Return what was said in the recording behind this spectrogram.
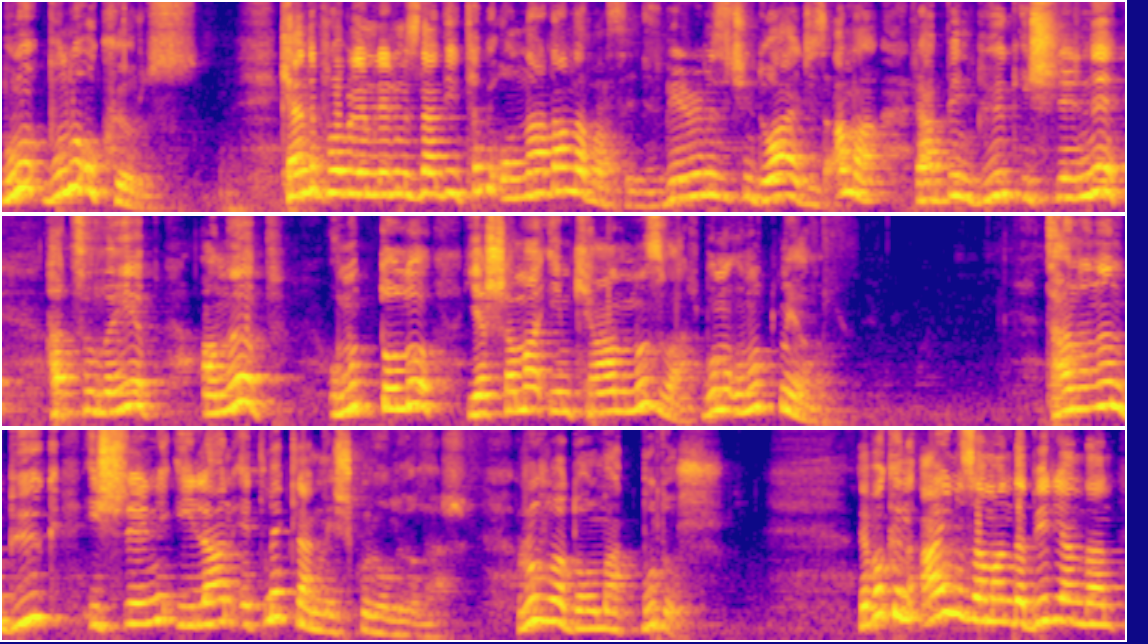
Bunu, bunu okuyoruz. Kendi problemlerimizden değil tabii onlardan da bahsedeceğiz. Birbirimiz için dua edeceğiz ama Rabbin büyük işlerini hatırlayıp, anıp, umut dolu yaşama imkanımız var. Bunu unutmayalım. Tanrı'nın büyük işlerini ilan etmekle meşgul oluyorlar. Ruhla dolmak budur. Ve bakın aynı zamanda bir yandan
